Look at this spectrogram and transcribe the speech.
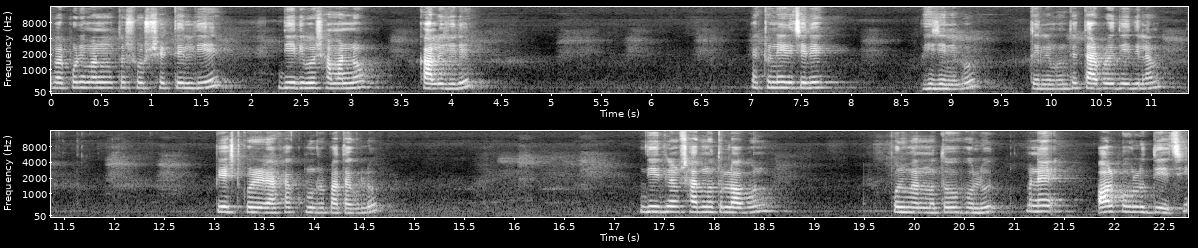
এবার পরিমাণ মতো সর্ষের তেল দিয়ে দিয়ে দিব সামান্য কালো জিরে, একটু নেড়ে চেড়ে ভেজে নিব তেলের মধ্যে। তারপরে দিয়ে দিলাম পেস্ট করে রাখা কুমড়োর পাতাগুলো। দিয়ে দিলাম স্বাদ মতো লবণ, পরিমাণ মতো হলুদ মানে অল্প হলুদ দিয়েছি।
